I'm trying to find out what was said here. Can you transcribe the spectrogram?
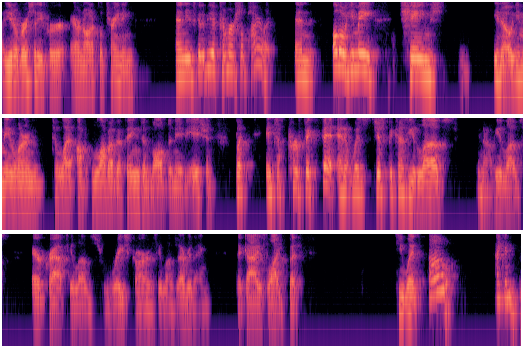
university for aeronautical training, and he's going to be a commercial pilot. And although he may change, you know, he may learn to love, other things involved in aviation, but it's a perfect fit. And it was just because he loves, you know, he loves aircraft, he loves race cars, he loves everything that guys like. But he went, oh, I can,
